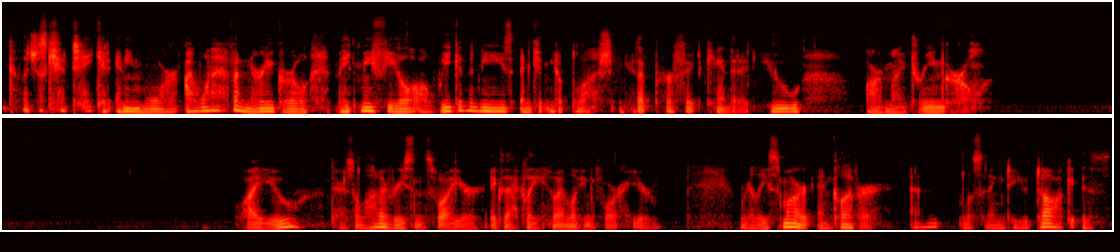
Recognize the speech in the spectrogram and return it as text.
because I just can't take it anymore. I want to have a nerdy girl make me feel all weak in the knees and get me to blush, and you're the perfect candidate. You are my dream girl. Why you? There's a lot of reasons why you're exactly who I'm looking for. You're really smart and clever, and listening to you talk is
